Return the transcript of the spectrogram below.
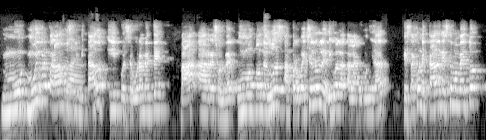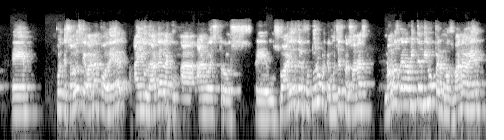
muy, preparado nuestro invitado y pues seguramente va a resolver un montón de dudas. Aprovechenlo, le digo a la, comunidad que está conectada en este momento. Eh, porque son los que van a poder ayudarle a, nuestros eh, usuarios del futuro, porque muchas personas no nos ven ahorita en vivo, pero nos van a ver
